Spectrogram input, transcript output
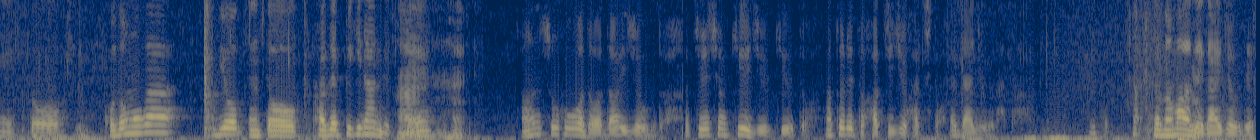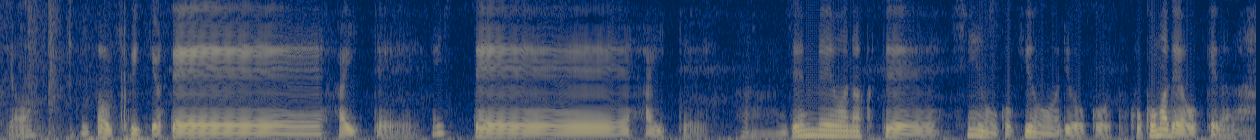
えっ、と子供が病、えっと風邪っ引きなんですね、はい。はい。酸素フォワードは大丈夫だ。サチュレーション99と、アトレート88と、大丈夫だと。はいそのままで大丈夫ですよ。大きく息を吸って、吐いて、はい、吸って、吐いて。全米はなくて、心音、呼吸音は良好と。ここまでは OK だな。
